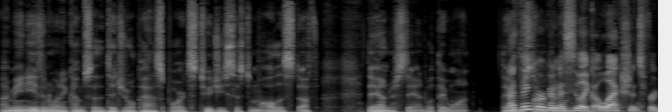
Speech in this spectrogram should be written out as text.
I mean, even when it comes to the digital passports, 2G system, all this stuff, they understand what they want. They I think we're going to see like elections for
